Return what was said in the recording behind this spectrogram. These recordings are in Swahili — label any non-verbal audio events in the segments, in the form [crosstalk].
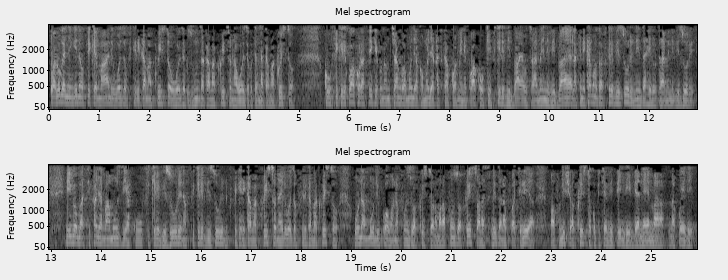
kwa lugha nyingine ufike mahali uweze kufikiri kama kristo uweze kuzungumza kama kristo na uweze kutenda kama kristo. Kufikiri kwako rafiki kuna mchango wa moja kwa moja katika kuamini kwako. Ukifikiri vibaya utaamini vibaya lakini kama utafikiri vizuri ni dhahiri utaamini vizuri. Hivyo basi fanya maamuzi ya kufikiri vizuri na kufikiri vizuri ni kufikiri kama kristo na ili uweze kufikiri kama kristo unabudi kuwa mwanafunzi wa kristo. Na mwanafunzi wa kristo anasikiliza na kufuatilia mafundisho ya kristo kupitia vipindi vya neema na kweli.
